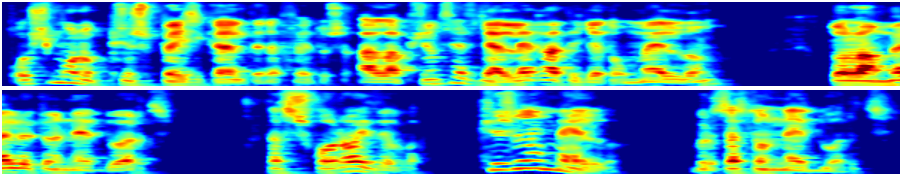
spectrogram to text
όχι μόνο ποιος παίζει καλύτερα φέτος, αλλά ποιον θα διαλέγατε για το μέλλον, το Λαμέλο ή τον Edwards, θα σας κορόιδευα. Ποιος Λαμέλο μπροστά στον Edwards;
